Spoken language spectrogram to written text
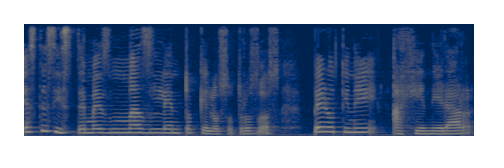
Este sistema es más lento que los otros dos, pero tiene a generar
